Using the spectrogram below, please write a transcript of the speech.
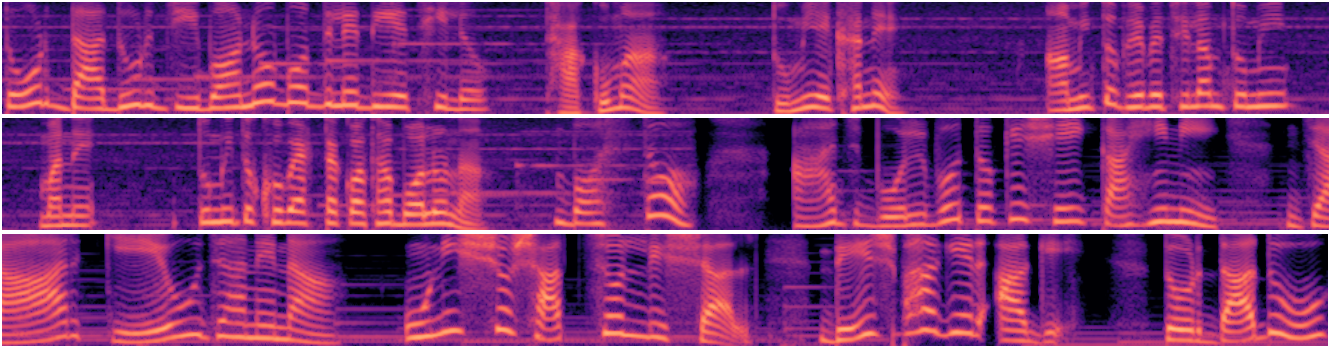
তোর দাদুর জীবনও বদলে দিয়েছিল। ঠাকুমা তুমি এখানে? আমি তো ভেবেছিলাম তুমি মানে তুমি তো খুব একটা কথা বলো না। বস্ত আজ বলব তোকে সেই কাহিনী যার কেউ জানে না। উনিশশো সাতচল্লিশ সাল দেশভাগের আগে তোর দাদু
